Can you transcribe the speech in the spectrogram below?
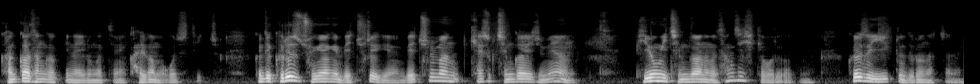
감가상각비나 이런 것 때문에 갉아먹을 수도 있죠. 근데 그래서 중요한 게 매출액이에요. 매출만 계속 증가해주면 비용이 증가하는 걸 상쇄시켜버리거든요. 그래서 이익도 늘어났잖아요.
